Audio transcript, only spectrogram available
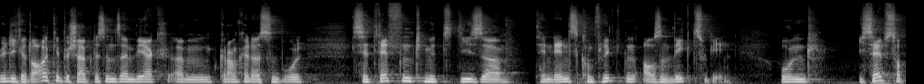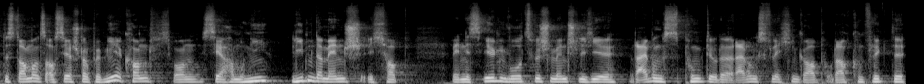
Rüdiger Dahlke beschreibt es in seinem Werk ähm, Krankheit als Symbol sehr treffend mit dieser Tendenz, Konflikten aus dem Weg zu gehen. Und ich selbst habe das damals auch sehr stark bei mir erkannt. Ich war ein sehr harmonieliebender Mensch. Ich habe wenn es irgendwo zwischenmenschliche Reibungspunkte oder Reibungsflächen gab oder auch Konflikte,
